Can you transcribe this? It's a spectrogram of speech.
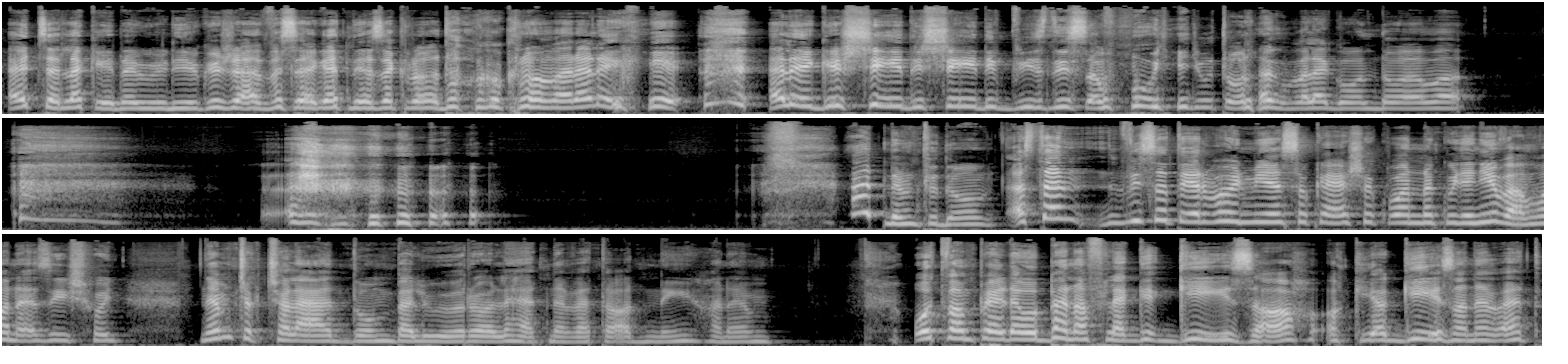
Egyszer le kéne ülniük és elbeszélgetni ezekről a dolgokról, mert eléggé, eléggé sédi, sédi biznisz amúgy így utólag belegondolva. Hát nem tudom. Aztán visszatérve, hogy milyen szokások vannak, ugye nyilván van ez is, hogy nem csak családon belülről lehet nevet adni, hanem ott van például Ben Affleck Géza, aki a Géza nevet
